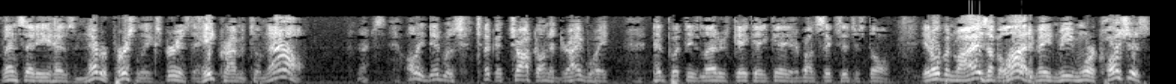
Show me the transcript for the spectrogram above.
Glenn said he has never personally experienced a hate crime until now. All he did was took a chalk on the driveway and put these letters KKK. They're about six inches tall. It opened my eyes up a lot. It made me more cautious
